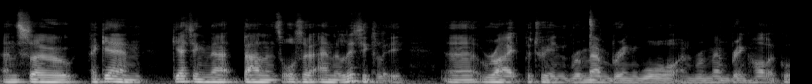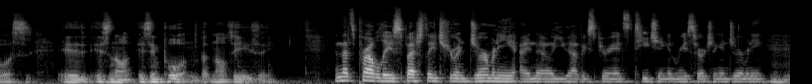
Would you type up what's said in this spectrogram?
and so, again, getting that balance also analytically uh, right between remembering war and remembering Holocaust is, is not is important but not easy. And that's probably especially true in Germany. I know you have experience teaching and researching in Germany. Mm-hmm.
